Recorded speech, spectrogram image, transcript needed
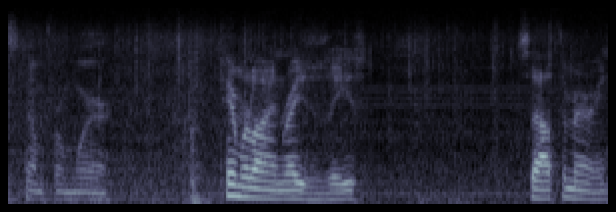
These come from where? Timberline raises these. South Marion.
